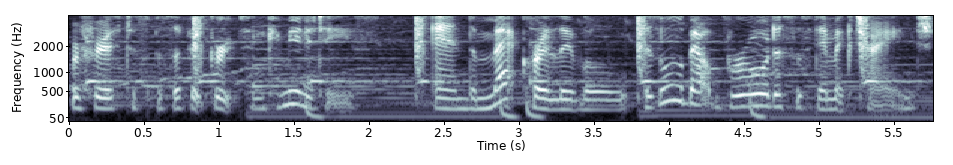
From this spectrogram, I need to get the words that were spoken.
refers to specific groups and communities. And the macro level is all about broader systemic change.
